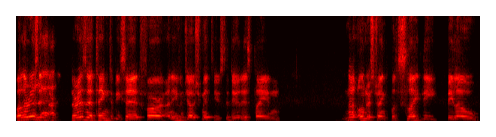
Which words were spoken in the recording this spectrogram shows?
well, there is Uh, there is a thing to be said for, and even Joe Schmidt used to do this, playing not under strength, but slightly below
